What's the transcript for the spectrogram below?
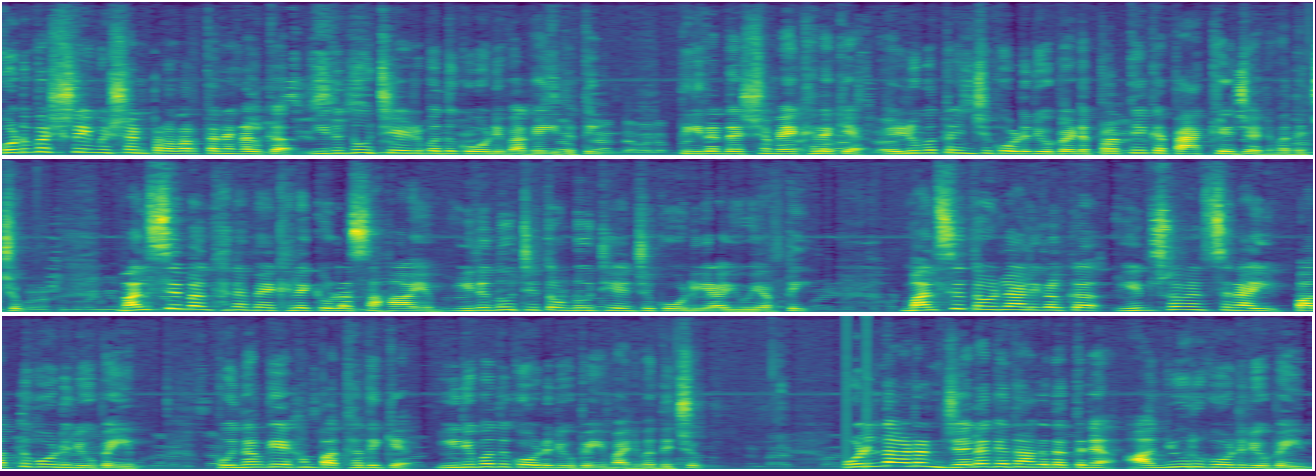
കുടുംബശ്രീ മിഷൻ പ്രവർത്തനങ്ങൾക്ക് ഇരുന്നൂറ്റി എഴുപത് കോടി വകയിരുത്തി. തീരദേശ മേഖലയ്ക്ക് എഴുപത്തിയഞ്ച് കോടി രൂപയുടെ പ്രത്യേക പാക്കേജ് അനുവദിച്ചു. മത്സ്യബന്ധന മേഖലയ്ക്കുള്ള സഹായം ഇരുന്നൂറ്റി തൊണ്ണൂറ്റിയഞ്ച് കോടിയായി ഉയർത്തി. മത്സ്യത്തൊഴിലാളികൾക്ക് ഇൻഷുറൻസിനായി പത്ത് കോടി രൂപയും പുനർഗേഹം പദ്ധതിക്ക് ഇരുപത് കോടി രൂപയും അനുവദിച്ചു. ഉൾനാടൻ ജലഗതാഗതത്തിന് അഞ്ഞൂറ് കോടി രൂപയും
